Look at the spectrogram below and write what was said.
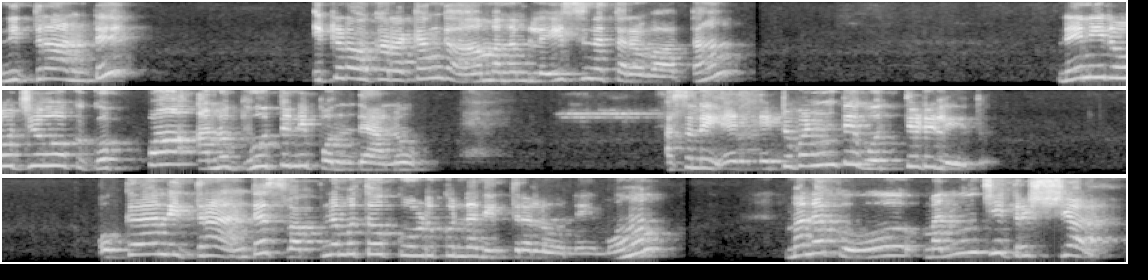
నిద్ర అంటే ఇక్కడ ఒక రకంగా మనం లేచిన తర్వాత నేను ఈరోజు ఒక గొప్ప అనుభూతిని పొందాను. అసలు ఎ- ఎటువంటి ఒత్తిడి లేదు. ఒక నిద్ర అంటే స్వప్నముతో కూడుకున్న నిద్రలోనేమో మనకు మంచి దృశ్యాలు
